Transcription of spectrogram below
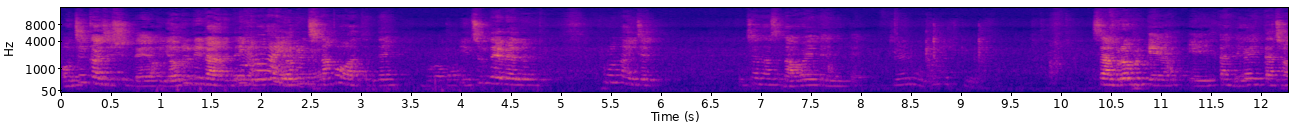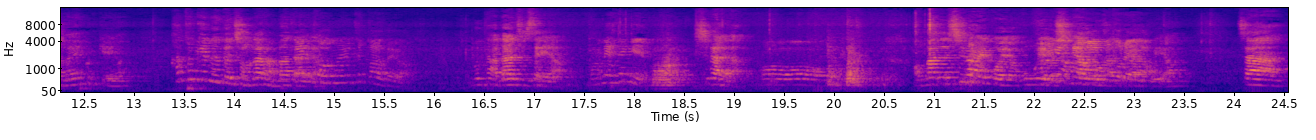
언제까지 쉰대요? 열흘이라는데 코로나 열흘 지난 것 같은데 뭐라고? 이쯤 되면은 코로나 이제 괜찮아서 나와야 되는데 쟤는 어떻게 시켜요? 자 물어볼게요 예, 일단 내가 일단 전화해볼게요 카톡 했는데 전화를 안 받아요 오늘 일찍 가야 돼요. 문 닫아주세요 막내 생일. 싫어요 어, 어, 어. 엄마는 싫어할 거예요. 공부 열심히 하고 가더라고요. 자,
